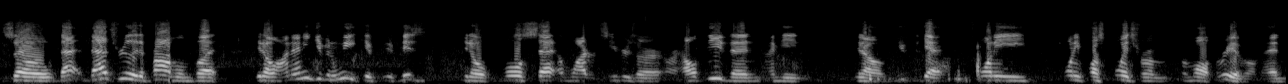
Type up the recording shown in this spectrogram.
so that that's really the problem. But you know, on any given week, if, if his you know full set of wide receivers are, are healthy, then I mean, you know, you could get 20, 20 plus points from from all three of them. And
